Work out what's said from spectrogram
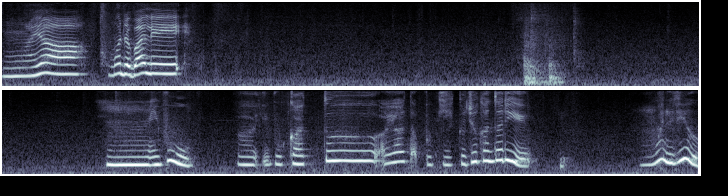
Hmm, ayah, semua dah balik. Hmm, ibu. Uh, ibu kata ayah tak pergi kerja kan tadi? Mana dia?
